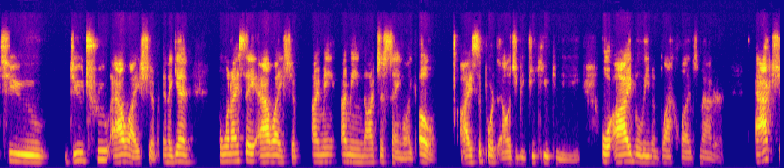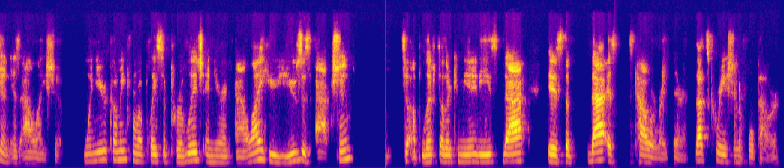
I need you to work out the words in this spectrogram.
to do true allyship and again when i say allyship i mean i mean not just saying like oh I support the LGBTQ community, or I believe in Black Lives Matter. Action is allyship. When you're coming from a place of privilege and you're an ally who uses action to uplift other communities, that is the that is power right there. That's creation of full power.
